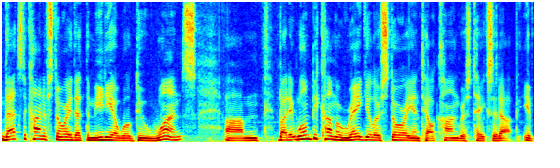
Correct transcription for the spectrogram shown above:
that's the kind of story that the media will do once, um, but it won't become a regular story until Congress takes it up. If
